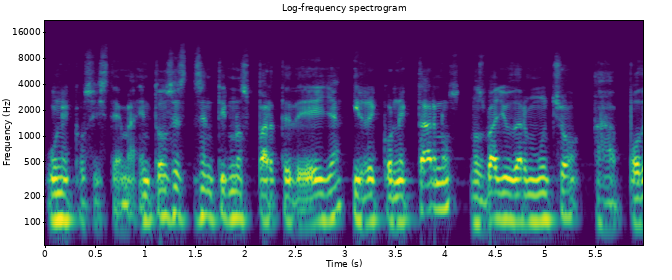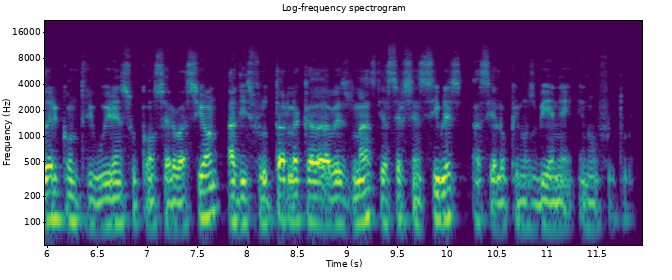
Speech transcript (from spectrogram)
un ecosistema. Entonces, sentirnos parte de ella y reconectarnos nos va a ayudar mucho a poder contribuir en su conservación, a disfrutarla cada vez más y a ser sensibles hacia lo que nos viene en un futuro.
